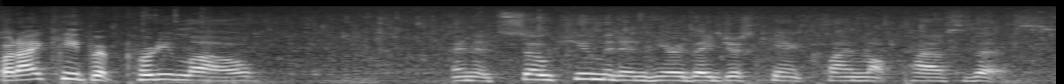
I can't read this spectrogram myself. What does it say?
But I keep it pretty low and it's so humid in here they just can't climb up past this.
